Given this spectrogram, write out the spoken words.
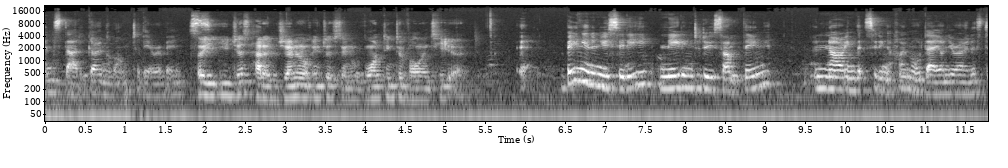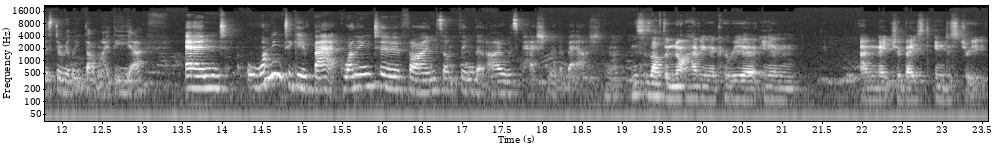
and started going along to their events. So you just had a general interest in wanting to volunteer? Uh, being in a new city, needing to do something, knowing that sitting at home all day on your own is just a really dumb idea, and wanting to give back, wanting to find something that I was passionate about. Yeah. This is after not having a career in a nature based industry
